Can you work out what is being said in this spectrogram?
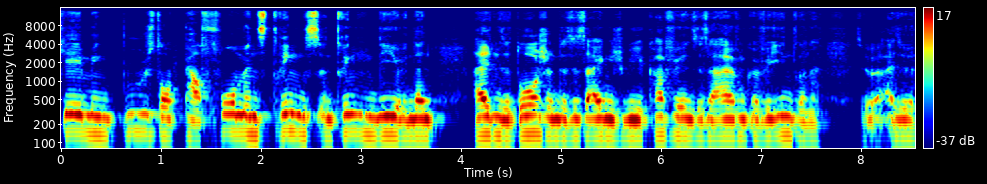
Gaming Booster, Performance Drinks und trinken die und dann halten sie durch und das ist eigentlich wie Kaffee und es ist ein Haufen Koffein drin. So, also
